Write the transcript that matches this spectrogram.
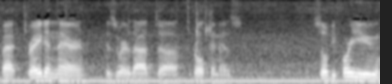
But right in there is where that uh, roll pin is. So before you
